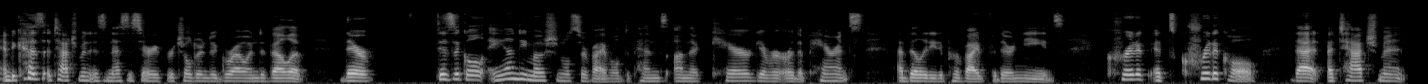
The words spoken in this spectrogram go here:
And because attachment is necessary for children to grow and develop, their physical and emotional survival depends on the caregiver or the parent's ability to provide for their needs. Criti- it's critical that attachment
